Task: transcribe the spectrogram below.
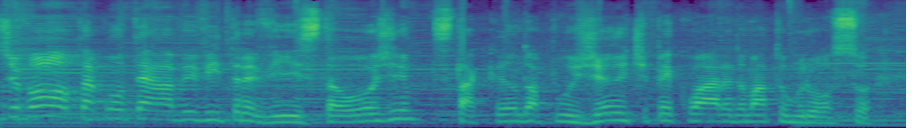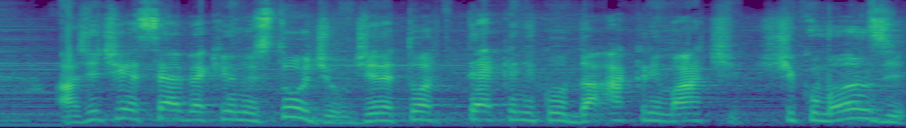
Estamos de volta com Terra Viva Entrevista, hoje destacando a pujante pecuária do Mato Grosso. A gente recebe aqui no estúdio o diretor técnico da Acrimate, Chico Manzi,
